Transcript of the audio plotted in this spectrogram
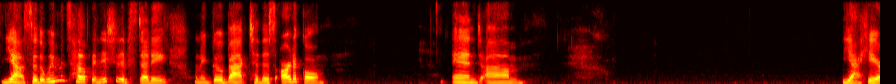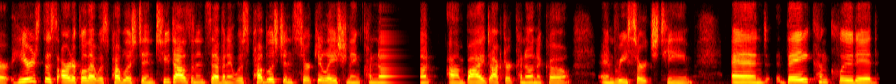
yeah, so the Women's Health Initiative study, I'm going to go back to this article and um, yeah, here. Here's this article that was published in 2007. It was published in Circulation in Canon, um, by Dr. Canonico and research team. And they concluded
